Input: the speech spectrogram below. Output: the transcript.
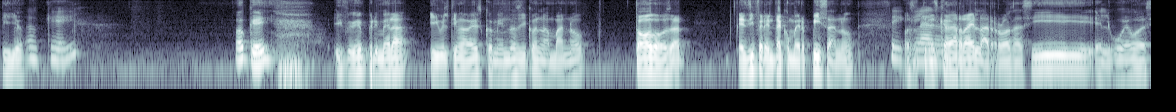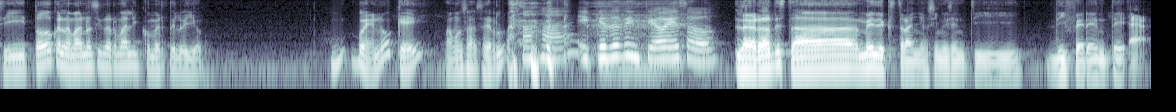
Y yo, Ok. ok. Y fue mi primera y última vez comiendo así con la mano todo, o sea, es diferente a comer pizza, ¿no? Sí, o sea, claro. tienes que agarrar el arroz así, el huevo así, todo con la mano así normal y comértelo y yo. "Mm, Bueno, ok, vamos a hacerlo. Ajá. ¿Y qué se sintió eso? La verdad está medio extraño, sí me sentí diferente. Ah,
